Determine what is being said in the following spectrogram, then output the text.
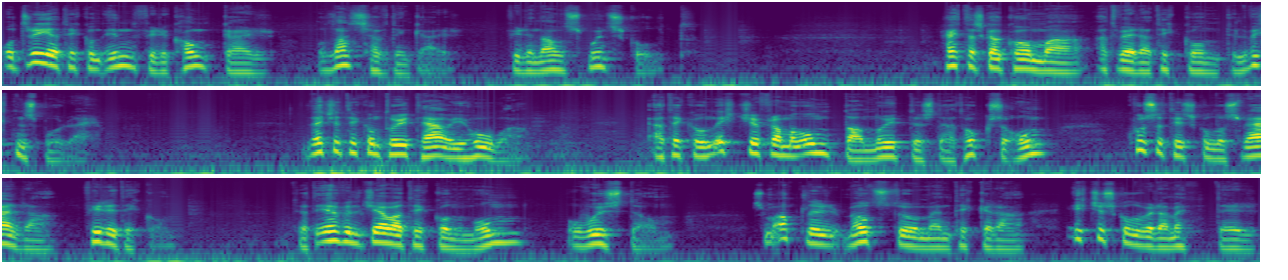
og dreia tikkun inn fyrir kongar og landshøvdingar fyrir navns munnskuld. Hetta skal koma at vera tikkun til vittnesborar. Leggja tikkun tøy tæ í hoa at ikkun ikkje framan undan nøytist at hugsa om hvordan de skulle sværa fyrir tikkun. Til at jeg vil djeva tikkun munn og vysdom, som allir motstumenn tikkara ikkje skulle vera mentir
